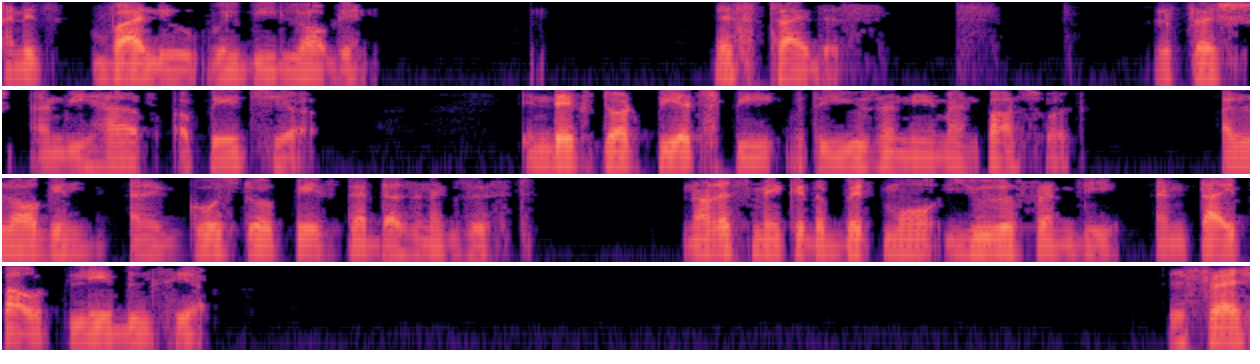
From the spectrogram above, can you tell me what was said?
and its value will be login. Let's try this. Refresh and we have a page here. Index.php with a username and password. I log in and it goes to a page that doesn't exist. Now let's make it a bit more user friendly and type out labels here. Refresh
